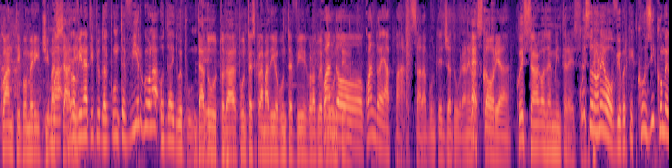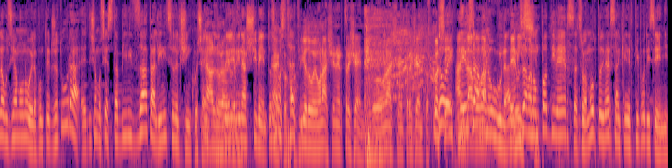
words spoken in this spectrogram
Quanti pomeriggi Ma passati? rovinati più dal punto e virgola o dai due punti? Da tutto, dal punto esclamativo, punto e virgola, due punti. Quando, quando è apparsa la punteggiatura nella Ecco. storia? Questa è una cosa che mi interessa. Questo non è ovvio perché così come la usiamo noi, la punteggiatura eh, diciamo, si è stabilizzata all'inizio del Cinquecento, Allora, nel vedi. Rinascimento. Sono Ecco qua. stati Io dovevo nascere nel 300, dovevo nascere nel 300. dove ne andavo usavano una, ne benissimo. usavano un po' diversa, insomma molto diversa anche nel tipo di segni.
